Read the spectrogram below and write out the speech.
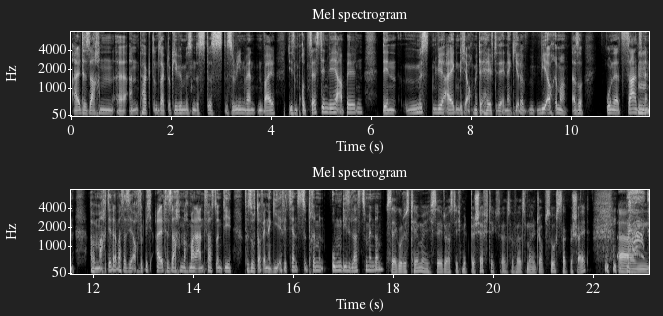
alte Sachen äh, anpackt und sagt, okay, wir müssen das, das, das reinventen, weil diesen Prozess, den wir hier abbilden, den müssten wir eigentlich auch mit der Hälfte der Energie oder wie auch immer. Also ohne jetzt Zahlen mhm. zu nennen. Aber macht ihr da was, dass ihr auch wirklich alte Sachen nochmal anfasst und die versucht auf Energieeffizienz zu trimmen, um diese Last zu mindern? Sehr gutes Thema. Ich sehe, du hast dich mit beschäftigt. Also falls du mal einen Job suchst, sag Bescheid. ähm,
